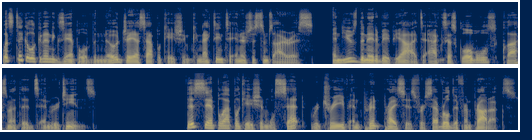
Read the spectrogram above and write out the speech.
Let's take a look at an example of the Node.js application connecting to InterSystems Iris and use the native API to access globals, class methods, and routines. This sample application will set, retrieve, and print prices for several different products.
